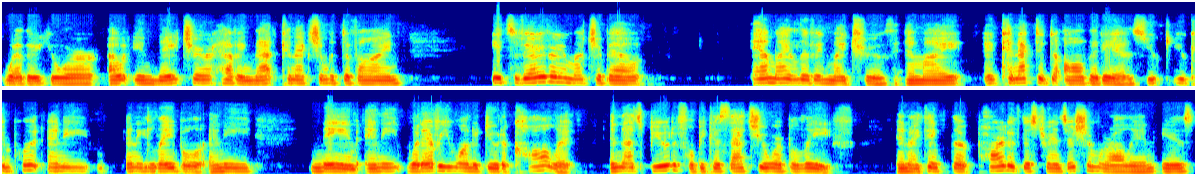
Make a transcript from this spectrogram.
whether you're out in nature, having that connection with divine, it's very, very much about am I living my truth? Am I uh, connected to all that is? You you can put any any label, any name, any whatever you want to do to call it, and that's beautiful because that's your belief. And I think the part of this transition we're all in is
